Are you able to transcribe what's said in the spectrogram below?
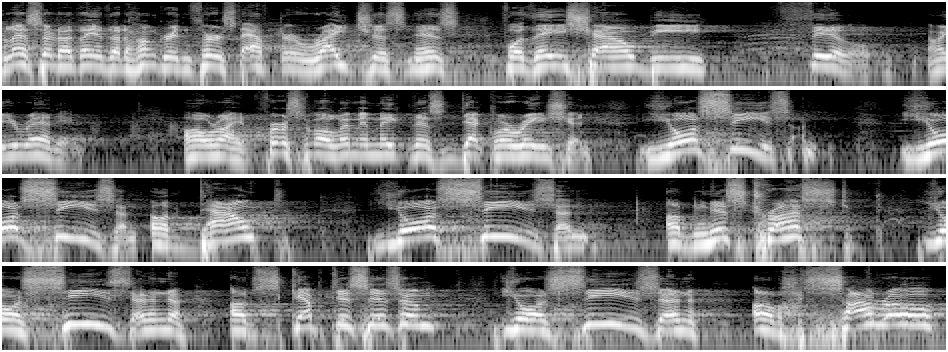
Blessed are they that hunger and thirst after righteousness, for they shall be filled. Are you ready? All right. First of all, let me make this declaration. Your season, your season of doubt, your season of mistrust, your season of skepticism, your season of sorrow,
